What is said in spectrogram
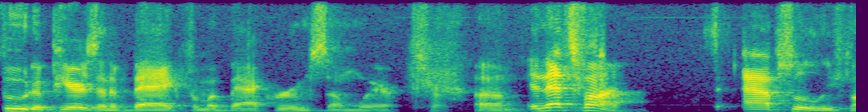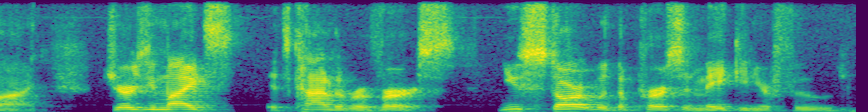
food appears in a bag from a back room somewhere, sure. um, and that's fine. It's absolutely fine. Jersey Mike's, it's kind of the reverse you start with the person making your food,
